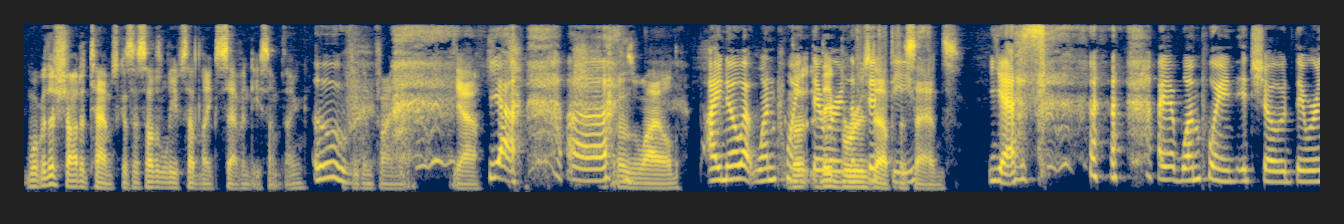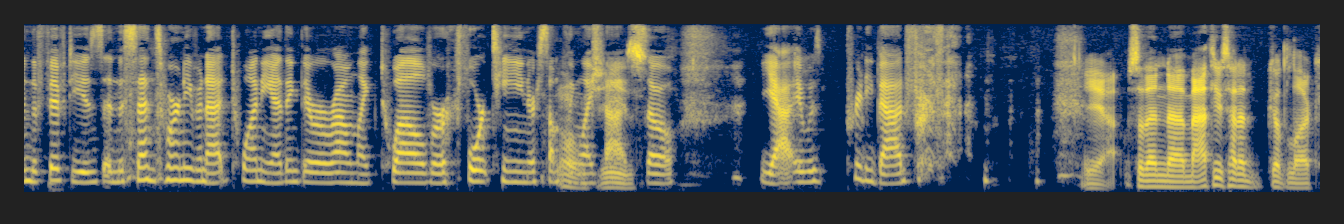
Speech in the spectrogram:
what were the shot attempts? Because I saw the Leafs had like 70 something. Ooh. If you can find that. Yeah. yeah. Uh, that was wild. I know at one point the, they, they were bruised in the 50s. up the Sens. Yes. I at one point it showed they were in the 50s and the Sens weren't even at 20. I think they were around like 12 or 14 or something oh, like geez. that. So yeah, it was pretty bad for them. yeah. So then uh, Matthews had a good look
